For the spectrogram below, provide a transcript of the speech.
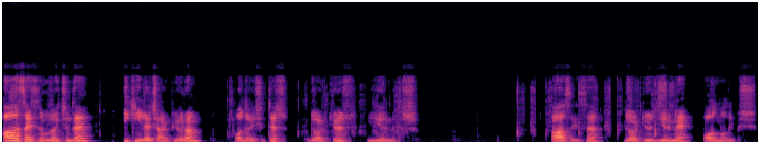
A sayısını bulmak için de 2 ile çarpıyorum. O da eşittir. 420'dir. A sayısı 420 olmalıymış.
